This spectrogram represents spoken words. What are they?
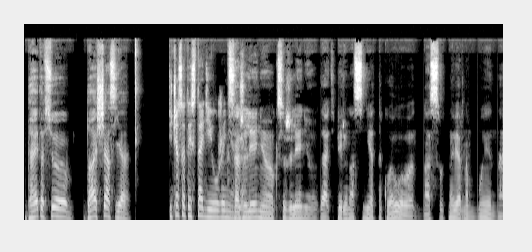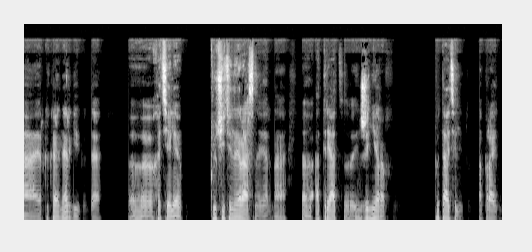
да, это все, да, сейчас я. Сейчас этой стадии уже К нет. да? сожалению, к сожалению, да, теперь у нас нет такого. У нас, вот, наверное, мы на РКК «Энергии», когда э, хотели включительный раз, наверное, э, отряд э, инженеров, пытателей направить на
